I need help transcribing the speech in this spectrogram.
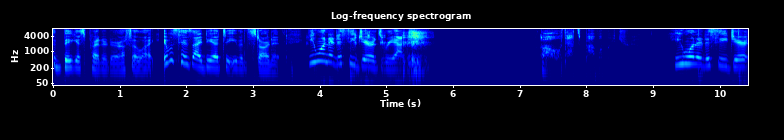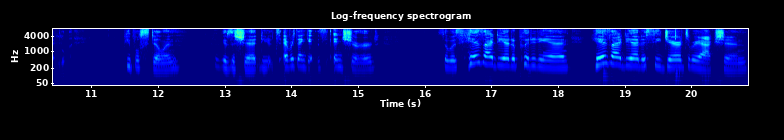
the biggest predator. I feel like it was his idea to even start it. He wanted to see Jared's reaction. oh, that's probably true. He wanted to see Jared. People stealing. Who gives a shit? It's, everything gets insured. So it was his idea to put it in. His idea to see Jared's reaction.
